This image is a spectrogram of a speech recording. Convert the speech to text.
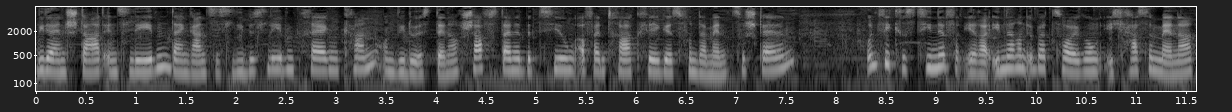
wie dein Start ins Leben dein ganzes Liebesleben prägen kann und wie du es dennoch schaffst, deine Beziehung auf ein tragfähiges Fundament zu stellen – und wie Christine von ihrer inneren Überzeugung, ich hasse Männer,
